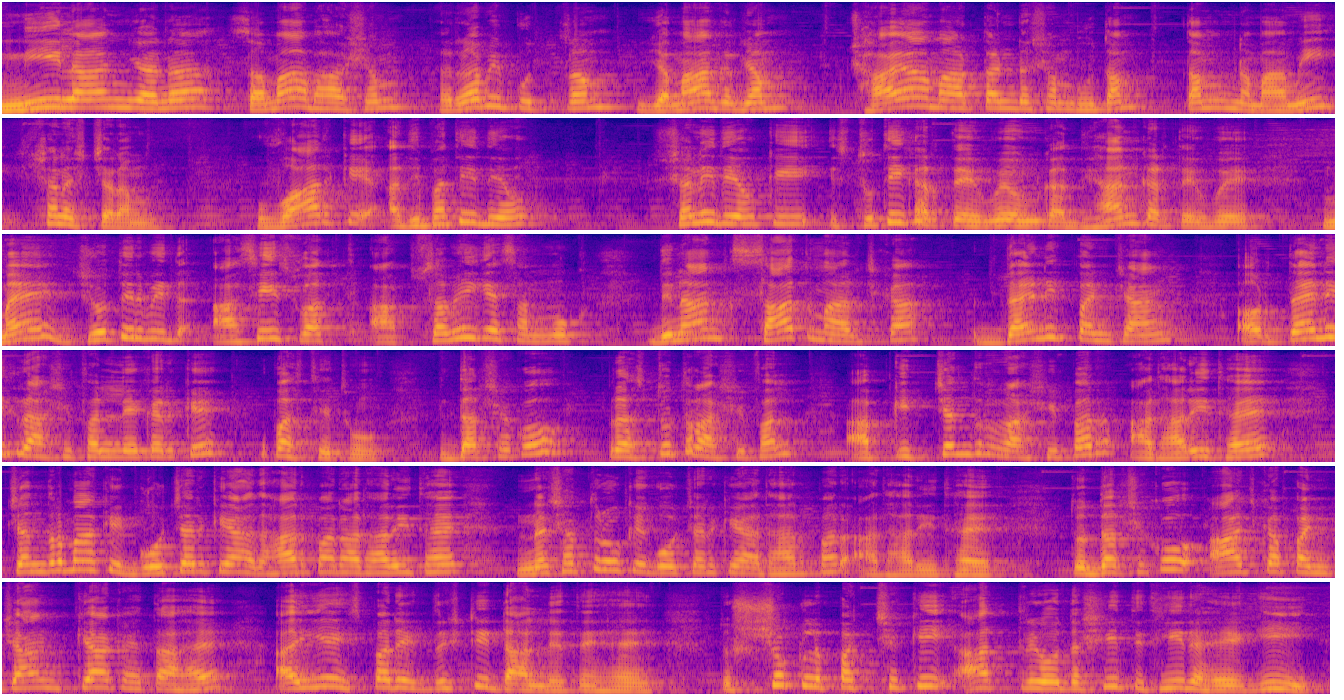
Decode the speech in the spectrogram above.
नीलांजन समाभाषम रविपुत्रम यमाग्रजम छाया मार्तंड शंभुतम तम नमामि शनिश्चरम। वार के अधिपति देव, शनिदेव की स्तुति करते हुए, उनका ध्यान करते हुए, मैं ज्योतिर्विद आशीष वक्त आप सभी के सम्मुख दिनांक 7 मार्च का दैनिक पंचांग और दैनिक राशिफल लेकर के उपस्थित हूँ। दर्शकों, प्रस्तुत राशिफल आपकी चंद्र राशि पर आधारित है। चंद्रमा के गोचर के आधार पर आधारित है। नक्षत्रों के गोचर के आधार पर आधारित है। तो दर्शकों, आज का पंचांग क्या कहता है? आइए इस पर एक दृष्टि डाल लेते हैं। तो शुक्ल पक्ष की आज त्रयोदशी तिथि रहेगी।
